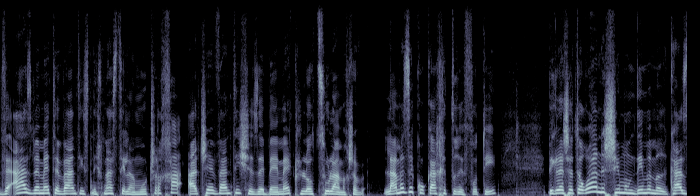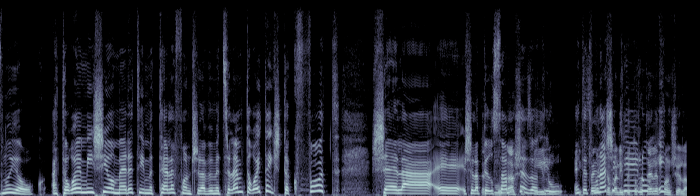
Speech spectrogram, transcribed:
ואז באמת הבנתי, נכנסתי לעמוד שלך, עד שהבנתי שזה באמת לא צולם. עכשיו, למה זה כל כך הטריף אותי? בגלל שאתה רואה אנשים עומדים במרכז ניו יורק, אתה רואה מישהי עומדת עם הטלפון שלה ומצלמת, אתה רואה את ההשתקפות של, ה, אה, של הפרסומת הזאת. שכאילו, את התמונה שכאילו... אבל היא בתוך הטלפון שלה.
